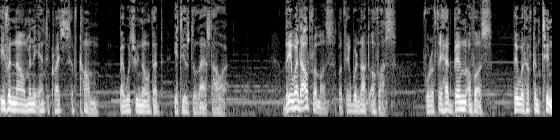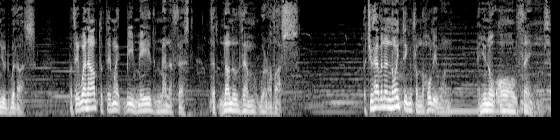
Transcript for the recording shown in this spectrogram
even now many antichrists have come, by which we know that it is the last hour. They went out from us, but they were not of us. For if they had been of us, they would have continued with us. But they went out that they might be made manifest, that none of them were of us. But you have an anointing from the Holy One, and you know all things.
